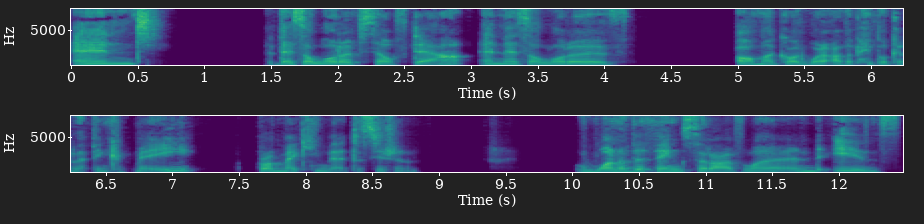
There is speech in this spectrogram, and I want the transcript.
And there's a lot of self doubt and there's a lot of, oh my God, what are other people going to think of me from making that decision? One of the things that I've learned is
